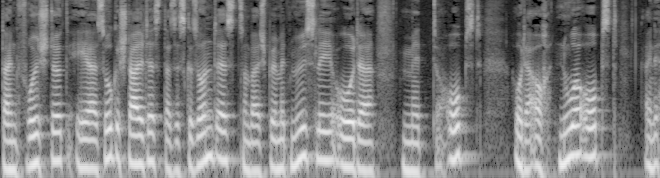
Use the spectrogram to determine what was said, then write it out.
dein Frühstück eher so gestaltest, dass es gesund ist, zum Beispiel mit Müsli oder mit Obst oder auch nur Obst. Eine,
